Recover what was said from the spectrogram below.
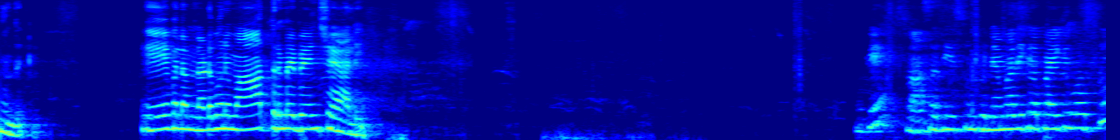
ముందుకి. కేవలం నడుముని మాత్రమే బెండ్ చేయాలి. ఓకే శ్వాస తీసుకుంటూ నెమ్మదిగా పైకి వస్తూ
